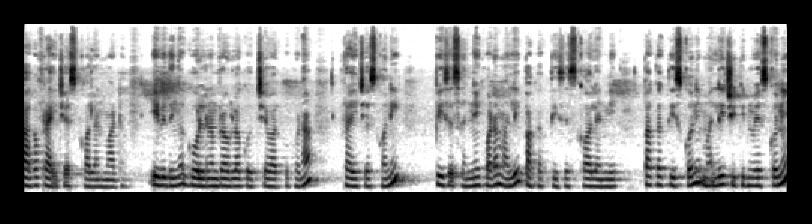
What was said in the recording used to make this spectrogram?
బాగా ఫ్రై చేసుకోవాలన్నమాట. ఈ విధంగా గోల్డెన్ బ్రౌన్లోకి వచ్చే వరకు కూడా ఫ్రై చేసుకొని పీసెస్ అన్నీ కూడా మళ్ళీ పక్కకు తీసేసుకోవాలండి. పక్కకు తీసుకొని మళ్ళీ చికెన్ వేసుకొని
